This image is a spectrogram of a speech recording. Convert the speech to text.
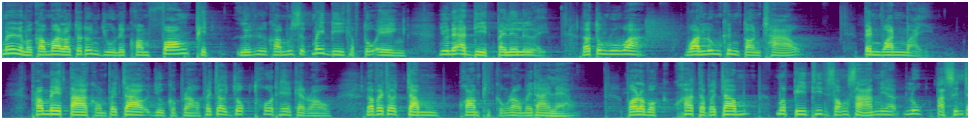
ไม่ได้หมายความว่าเราจะต้องอยู่ในความฟ้องผิด หรือในความรู้สึกไม่ดีกับตัวเอง อยู่ในอดีตไปเรื่อยๆ เราต้องรู้ว่าวันรุ่งขึ้นตอนเช้า เป็นวันใหม่ พระเมตตาของพระเจ้าอยู่กับเรา พระเจ้ายกโทษให้แก่เรา แล้วพระเจ้าจำความผิดของเราไม่ได้แล้วพอเราบอกข้าแต่พระเจ้าเมื่อปีที่สองสามเนี่ยลูกตัดสินใจ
